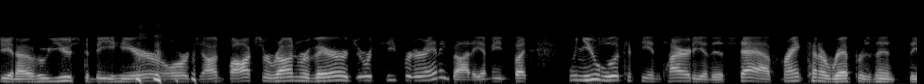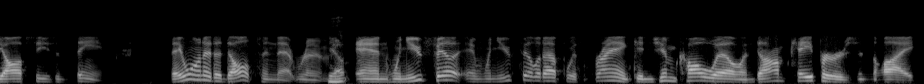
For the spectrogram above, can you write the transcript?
you know, who used to be here, or John Fox, or Ron Rivera, or George Seifert, or anybody. I mean, but when you look at the entirety of this staff, Frank kind of represents the off-season theme. They wanted adults in that room, Yep. and when you fill and when you fill it up with Frank and Jim Caldwell and Dom Capers and the like,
